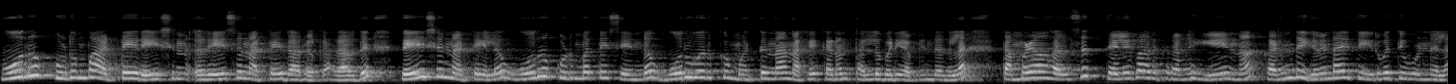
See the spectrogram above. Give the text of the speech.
ஒரு குடும்ப அட்டை ரேஷன் ரேஷன் அட்டைதாரர்களுக்கு அதாவது ரேஷன் அட்டையில் ஒரு குடும்பத்தை சேர்ந்த ஒருவருக்கு மட்டும்தான் நகைக்கடன் தள்ளுபடி அப்படின்றதுல தமிழக அரசு தெளிவாக இருக்கிறாங்க. ஏன்னா கடந்த இரண்டாயிரத்தி இருபத்தி ஒன்றில்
